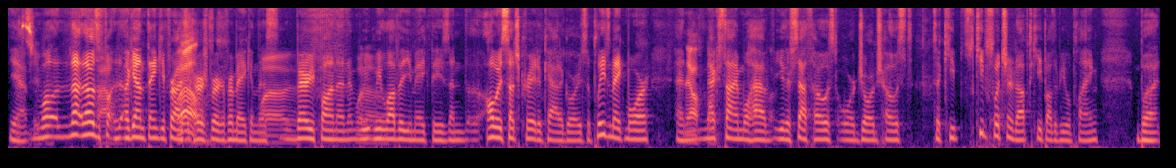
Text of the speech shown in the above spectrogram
Yeah. Super. Well, that, that was Wow. fun. Again, thank you for Isaac Wow. Hirschberger for making this. Whoa. Very fun, and we, we love that you make these, and uh, always such creative categories. So please make more. And They are fun. next time we'll have either Seth host or George host to keep keep switching it up to keep other people playing. But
